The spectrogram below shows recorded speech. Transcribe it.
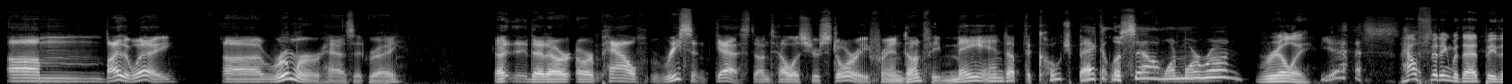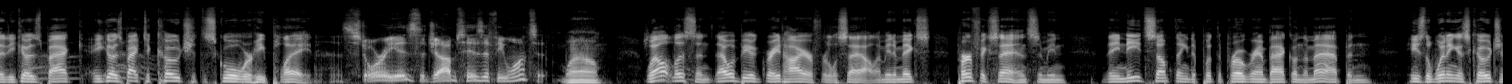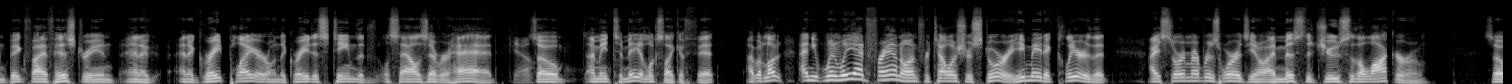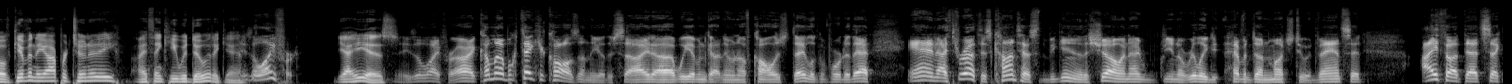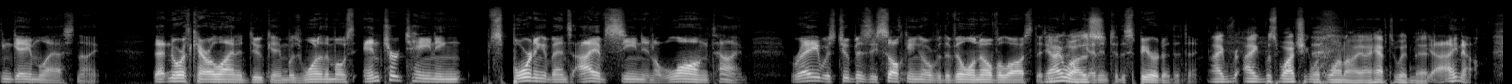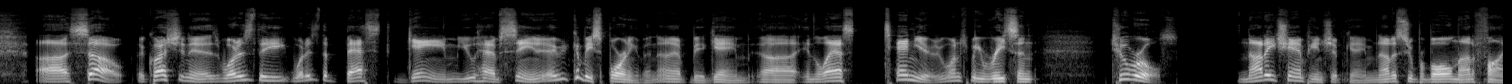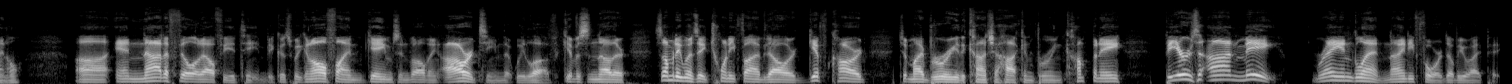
Um, by the way, uh, rumor has it, Ray, uh, that our, our pal, recent guest on Tell Us Your Story, Fran Dunphy, may end up the coach back at LaSalle one more run. Really? Yes. How fitting would that be that he goes back? He goes back to coach at the school where he played. The story is the job's his if he wants it. Wow. Well, listen, that would be a great hire for LaSalle. I mean, it makes perfect sense. I mean, they need something to put the program back on the map, and he's the winningest coach in Big Five history, and, and a and a great player on the greatest team that LaSalle's ever had. Yeah. So, I mean, to me, it looks like a fit. I would love. And when we had Fran on for Tell Us Your Story, he made it clear that I still remember his words. You know, I miss the juice of the locker room. So, if given the opportunity, I think he would do it again. He's a lifer. Yeah, he is. He's a lifer. All right, coming up, we'll take your calls on the other side. Uh, we haven't gotten enough callers today. Looking forward to that. And I threw out this contest at the beginning of the show, and I, you know, really haven't done much to advance it. I thought that second game last night, that North Carolina Duke game, was one of the most entertaining sporting events I have seen in a long time. Ray was too busy sulking over the Villanova loss that Yeah, he couldn't was. get into the spirit of the thing. I, I was watching with one eye. I have to admit. Yeah, I know. Uh, so the question is, what is the what is the best game you have seen? It can be a sporting event, it doesn't have to be a game. Uh, in the last ten years, we want it to be recent. Two rules: not a championship game, not a Super Bowl, not a final, uh, and not a Philadelphia team, because we can all find games involving our team that we love. Give us another. Somebody wins a twenty-five dollar gift card to my brewery, the Conshohocken Brewing Company. Beers on me. Ray and Glenn, 94 WIP.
